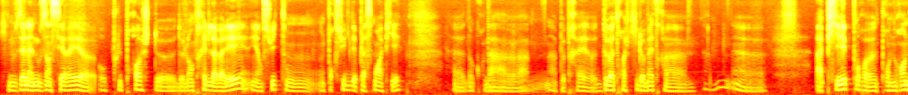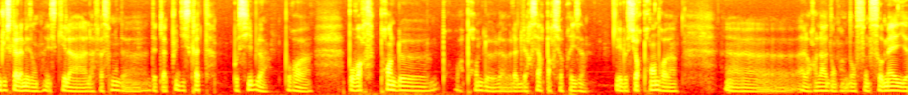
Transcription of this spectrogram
qui nous aident à nous insérer euh, au plus proche de, l'entrée de la vallée, et ensuite on, poursuit le déplacement à pied. Euh, donc on a euh, à peu près 2 à 3 km à pied pour, pour nous rendre jusqu'à la maison, et ce qui est la, façon d'être la plus discrète possible pour pouvoir prendre l'adversaire par surprise et le surprendre. Alors là, dans, son sommeil,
